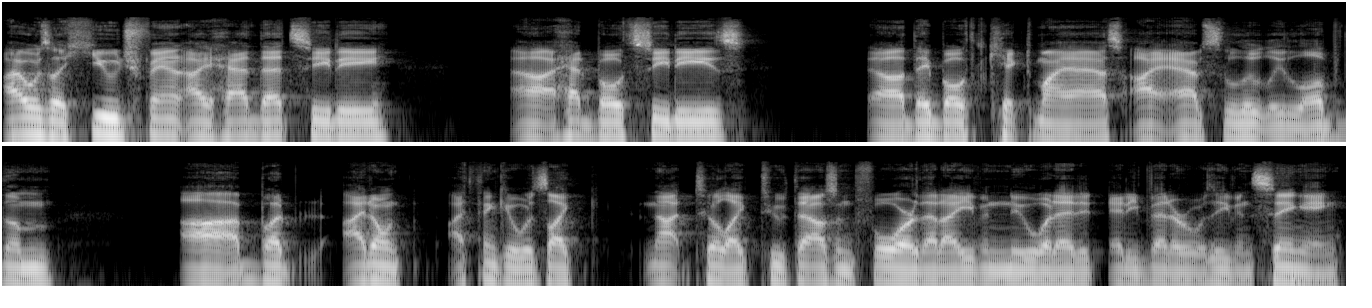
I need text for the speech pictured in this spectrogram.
I was a huge fan. I had that CD. Uh, I had both CDs. Uh, they both kicked my ass. I absolutely loved them. Uh, but I don't. I think it was like not till like 2004 that I even knew what Eddie, Eddie Vedder was even singing.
